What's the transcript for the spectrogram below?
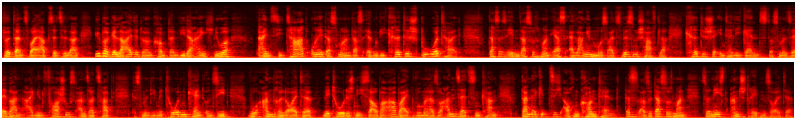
wird dann zwei Absätze lang übergeleitet und dann kommt dann wieder eigentlich nur ein Zitat, ohne dass man das irgendwie kritisch beurteilt. Das ist eben das, was man erst erlangen muss als Wissenschaftler. Kritische Intelligenz, dass man selber einen eigenen Forschungsansatz hat, dass man die Methoden kennt und sieht, wo andere Leute methodisch nicht sauber arbeiten, wo man also ansetzen kann. Dann ergibt sich auch ein Content. Das ist also das, was man zunächst anstreben sollte.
